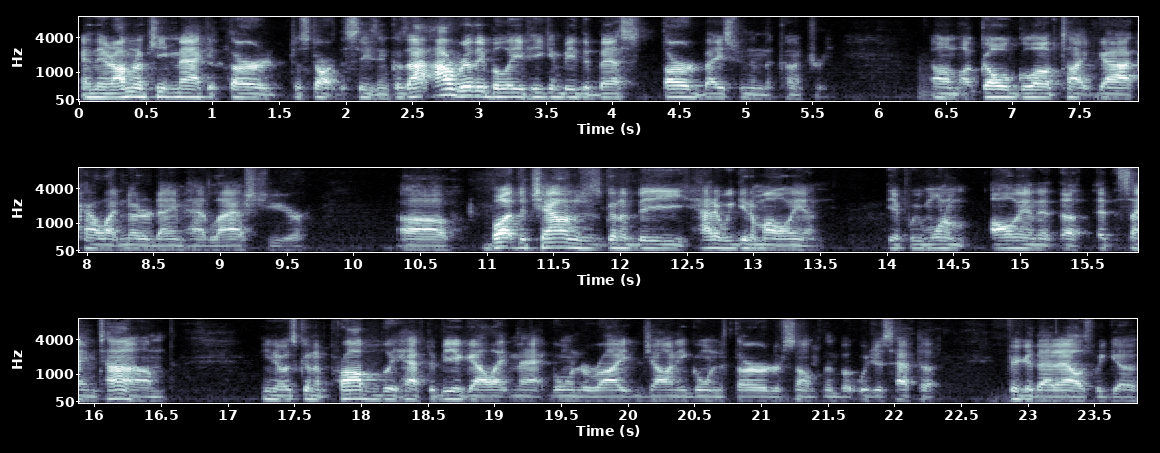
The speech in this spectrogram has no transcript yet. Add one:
And then I'm going to keep Mac at third to start the season because I, I, really believe he can be the best third baseman in the country. Um, a gold glove type guy, kind of like Notre Dame had last year. Uh, but the challenge is going to be how do we get them all in? If we want them all in at the at the same time, you know, it's going to probably have to be a guy like Mac going to right, Johnny going to third or something, but we just have to figure that out as we go.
